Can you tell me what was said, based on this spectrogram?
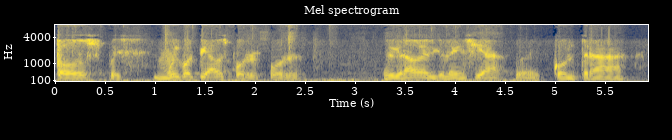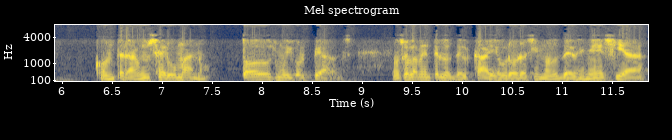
todos pues muy golpeados por, por el grado de violencia eh, contra, contra un ser humano, todos muy golpeados no solamente los del CAI Aurora, sino los de Venecia,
